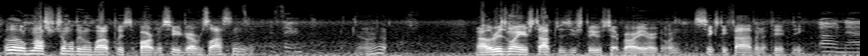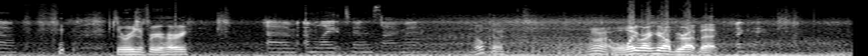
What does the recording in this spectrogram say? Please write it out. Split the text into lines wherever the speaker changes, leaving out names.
Hello, I'm Officer Templeton with the White Police Department. See your driver's license.
Yes, sir.
All right. Uh, the reason why you're stopped is your speed was set by radar going 65 and a 50.
Oh no.
Is there a reason for your hurry?
Um, I'm late to an assignment.
Okay. All right. Well, wait right here. I'll be right back.
Okay.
